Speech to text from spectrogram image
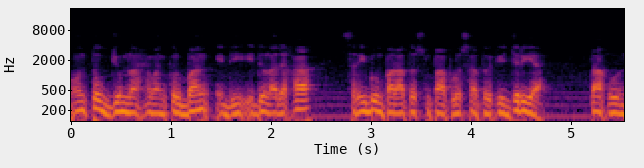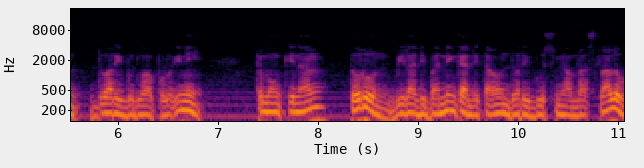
untuk jumlah hewan kurban di Idul Adha 1441 Hijriah tahun 2020 ini kemungkinan turun bila dibandingkan di tahun 2019 lalu.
